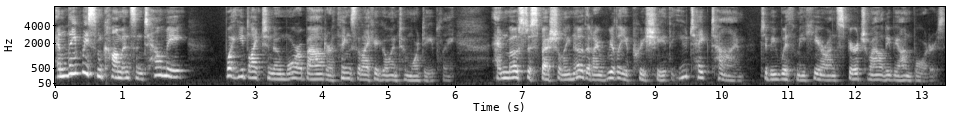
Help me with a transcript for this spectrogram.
and leave me some comments and tell me what you'd like to know more about or things that I could go into more deeply. And most especially know that I really appreciate that you take time to be with me here on Spirituality Beyond Borders.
